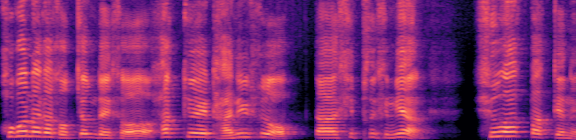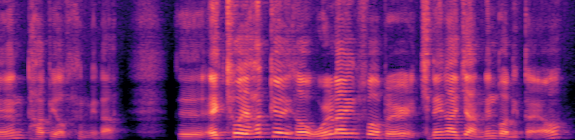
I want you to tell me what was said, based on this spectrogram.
코로나가 걱정돼서 학교에 다닐 수 없다 싶으시면 휴학밖에는 답이 없습니다. 그 애초에 학교에서 온라인 수업을 진행하지 않는 거니까요.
